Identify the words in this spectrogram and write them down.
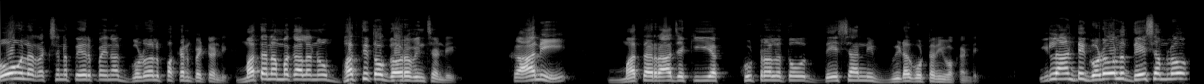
గోవుల రక్షణ పేరుపైన గొడవలు పక్కన పెట్టండి. మత నమ్మకాలను భక్తితో గౌరవించండి. కానీ మత రాజకీయ కుట్రలతో దేశాన్ని విడగొట్టనివ్వకండి. ఇలాంటి గొడవలు దేశంలో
